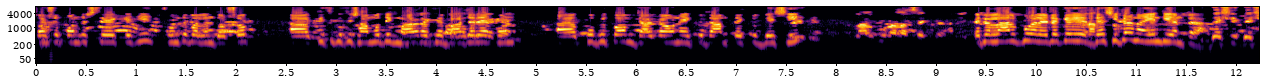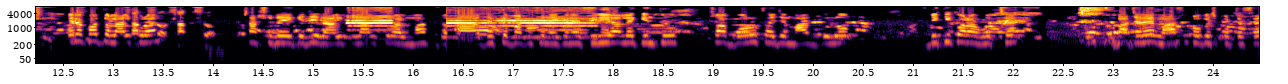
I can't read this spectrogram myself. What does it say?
ছয়শো পঞ্চাশ। টাকা কেজি শুনতে পারলেন দর্শক। কিছু কিছু সামুদ্রিক মাছ আছে বাজারে এখন আহ, খুবই কম যার কারণে একটু দামটা একটু বেশি। এটা লাল কুড়াল এটাকে দেশিটা না ইন্ডিয়ানটা দেশি দেশি। এটা কত লাল কুড়াল সাতশো। সাতশো টাকা কেজি লাল লাল কুড়াল মাছ। দেখতে পাচ্ছেন এখানে সিরিয়ালে কিন্তু সব বড় সাইজের মাছগুলো বিক্রি করা হচ্ছে। বাজারে মাছ প্রবেশ করতেছে।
